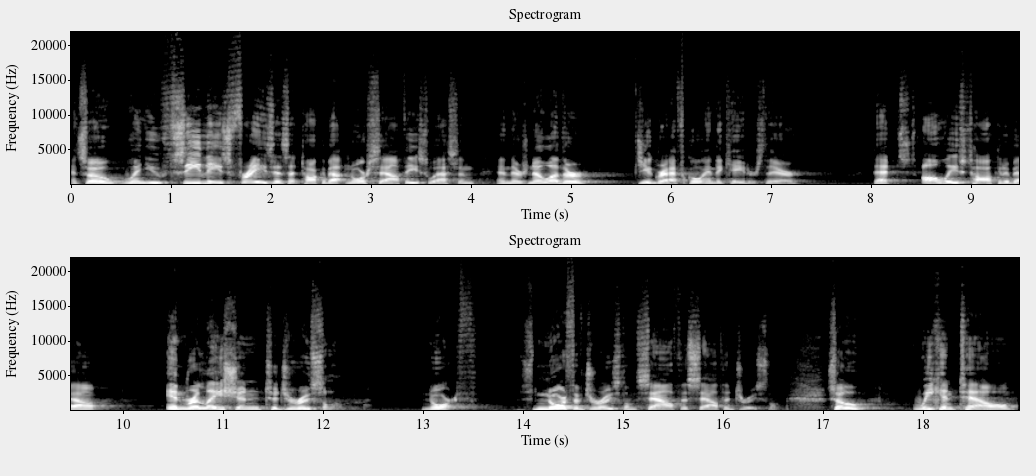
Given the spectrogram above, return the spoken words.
And so when you see these phrases that talk about north, south, east, west, and, and there's no other geographical indicators there, that's always talking about in relation to Jerusalem, north. It's north of Jerusalem, south is south of Jerusalem. So we can tell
